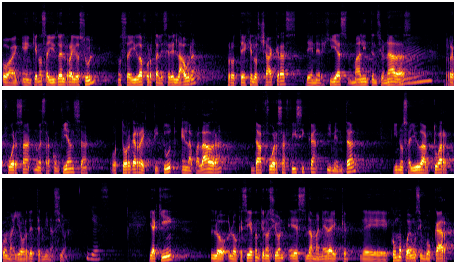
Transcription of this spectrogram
o en qué nos ayuda el rayo azul? Nos ayuda a fortalecer el aura, protege los chakras de energías malintencionadas, refuerza nuestra confianza, otorga rectitud en la palabra, da fuerza física y mental y nos ayuda a actuar con mayor determinación. Yes. Y aquí lo, lo que sigue a continuación es la manera de, que, de cómo podemos invocar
